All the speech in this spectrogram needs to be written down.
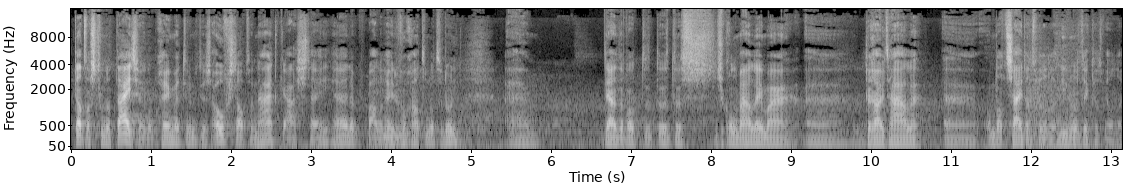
Dat was toen al tijd. En op een gegeven moment toen ik dus overstapte naar het KST, hè, daar heb ik bepaalde reden voor gehad om dat te doen. Ehm, ja, dat, wat- dat, dat, dus, ze konden mij alleen maar eh, eruit halen eh, omdat zij dat wilden, niet omdat ik dat wilde.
